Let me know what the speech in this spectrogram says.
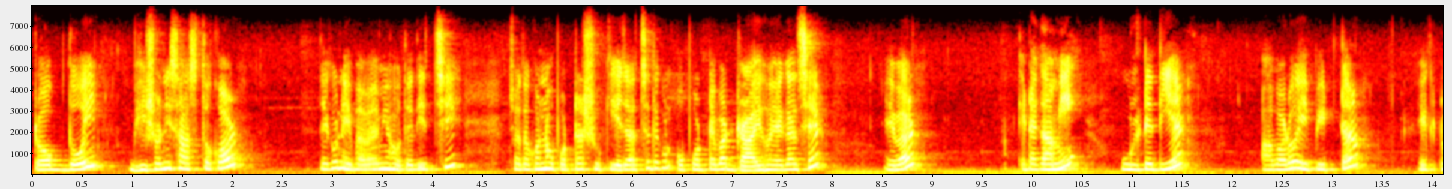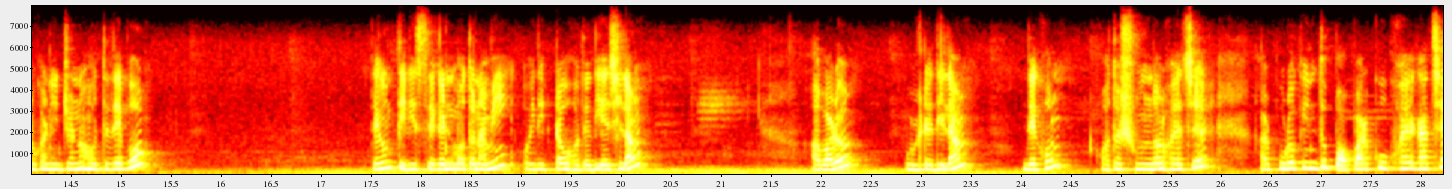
টক দই ভীষণই স্বাস্থ্যকর। দেখুন এইভাবে আমি হতে দিচ্ছি। যতক্ষণ ওপরটা শুকিয়ে যাচ্ছে, দেখুন, ওপরটা এবার ড্রাই হয়ে গেছে। এবার এটাকে আমি উল্টে দিয়ে আবারও এই পিঠটা একটুখানির জন্য হতে দেব। দেখুন, তিরিশ সেকেন্ড মতন আমি ওই দিকটাও হতে দিয়েছিলাম। আবারও উল্টে দিলাম। দেখুন, কত সুন্দর হয়েছে। আর পুরো কিন্তু পপার কুক হয়ে গেছে।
